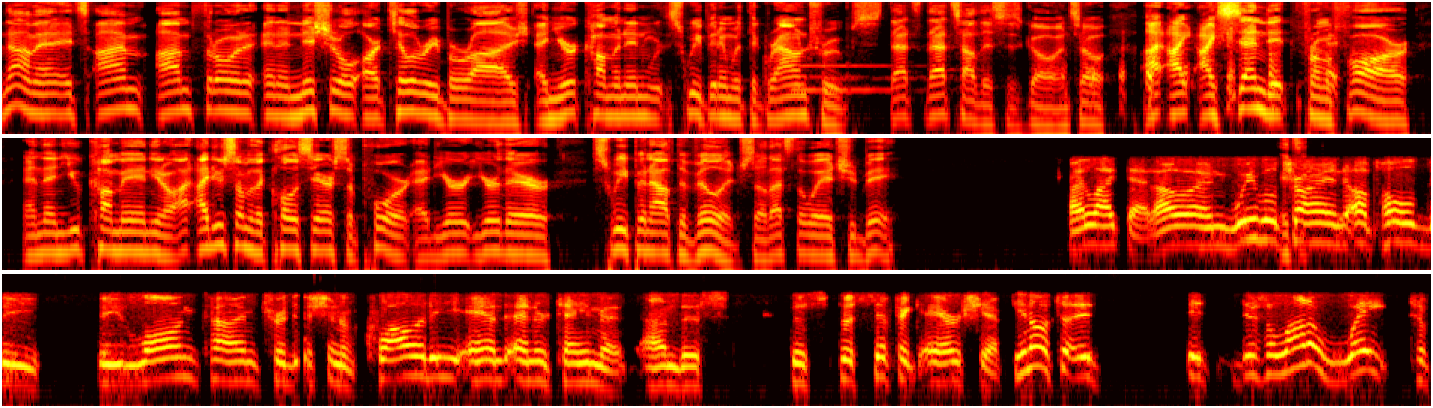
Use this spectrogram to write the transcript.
No, man, it's I'm I'm throwing an initial artillery barrage, and you're coming in with sweeping in with the ground troops. That's that's how this is going. So I, I, I send it from afar, and then you come in. You know, I, I do some of the close air support, and you're you're there sweeping out the village. So that's the way it should be. I like that. Oh, and we will try and uphold the the long time tradition of quality and entertainment on this this specific airship. You know, it's a, it, it there's a lot of weight to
